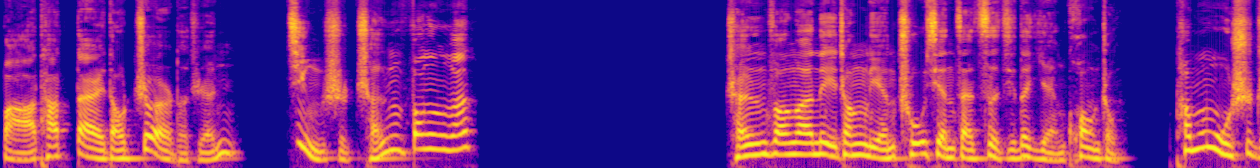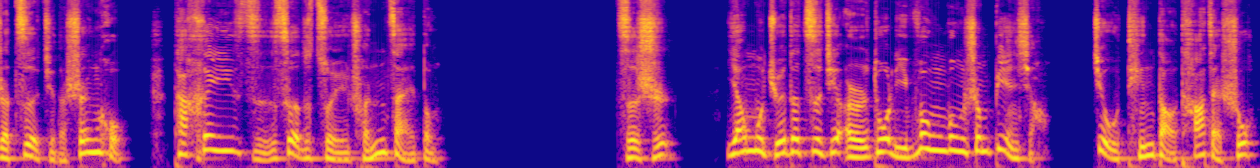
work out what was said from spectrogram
把他带到这儿的人竟是陈方安。陈方安那张脸出现在自己的眼眶中，他目视着自己的身后，他黑紫色的嘴唇在动。此时，杨木觉得自己耳朵里嗡嗡声变小，就听到他在说：“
